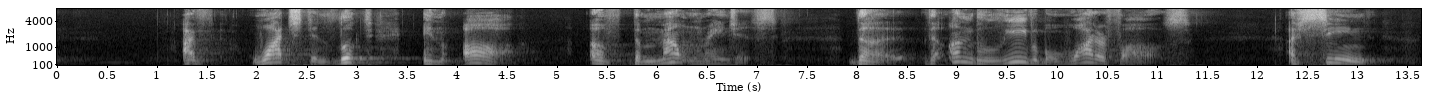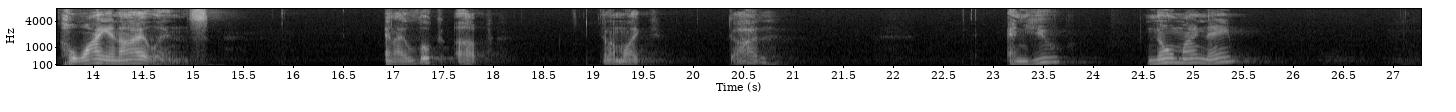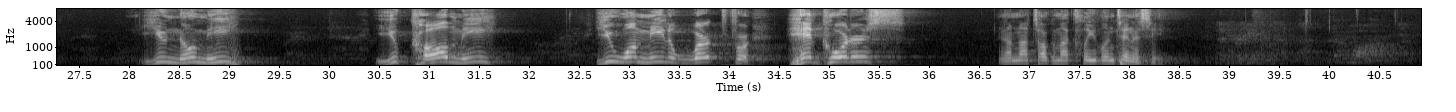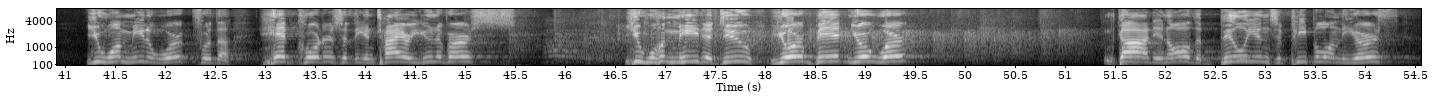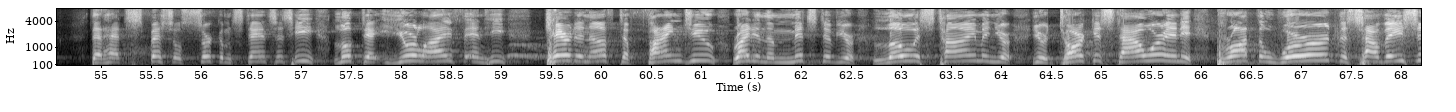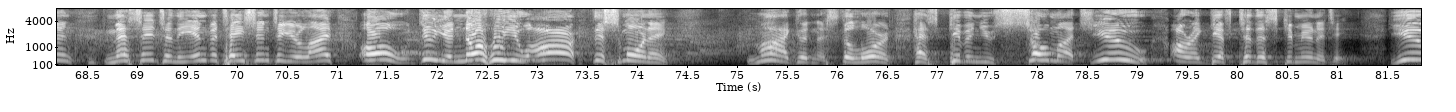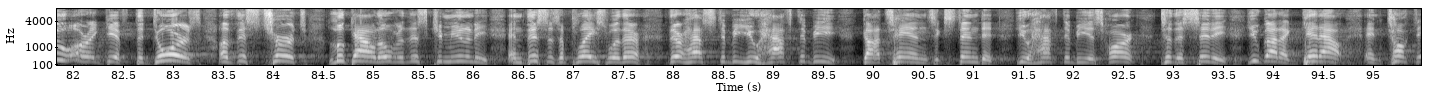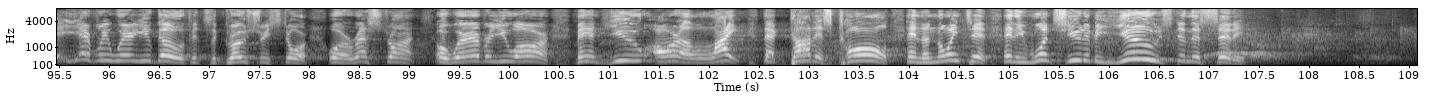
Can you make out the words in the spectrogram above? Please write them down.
I've watched and looked in awe of the mountain ranges, the, the unbelievable waterfalls. I've seen Hawaiian Islands. And I look up and I'm like, God, and you know my name? You know me? You call me? You want me to work for headquarters? And I'm not talking about Cleveland, Tennessee. You want me to work for the headquarters of the entire universe? You want me to do your bid, your work? God, in all the billions of people on the earth that had special circumstances, He looked at your life and He cared enough to find you right in the midst of your lowest time and your, your darkest hour, and it brought the word, the salvation message, and the invitation to your life. Oh, do you know who you are this morning? My goodness, the Lord has given you so much. You are a gift to this community. You are a gift. The doors of this church look out over this community, and this is a place where there, there has to be, you have to be God's hands extended. You have to be His heart to the city. You got to get out and talk to everywhere you go, if it's the grocery store or a restaurant or wherever you are. Man, you are a light that God has called and anointed, and He wants you to be used in this city.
